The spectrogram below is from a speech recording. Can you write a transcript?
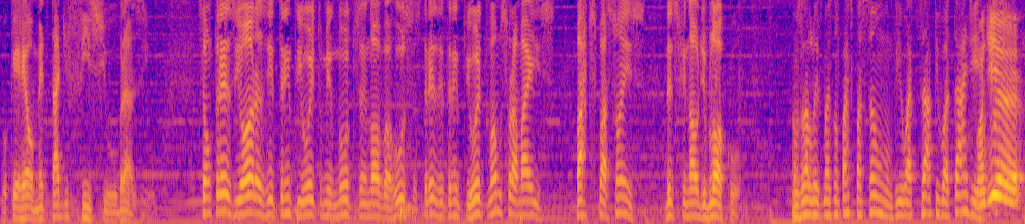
Porque realmente está difícil o Brasil. São 13 horas e 38 minutos em Nova Russas, 13 e 38. Vamos para mais participações desse final de bloco. Vamos lá, Luiz, mais uma participação via WhatsApp. Boa tarde. Bom dia,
